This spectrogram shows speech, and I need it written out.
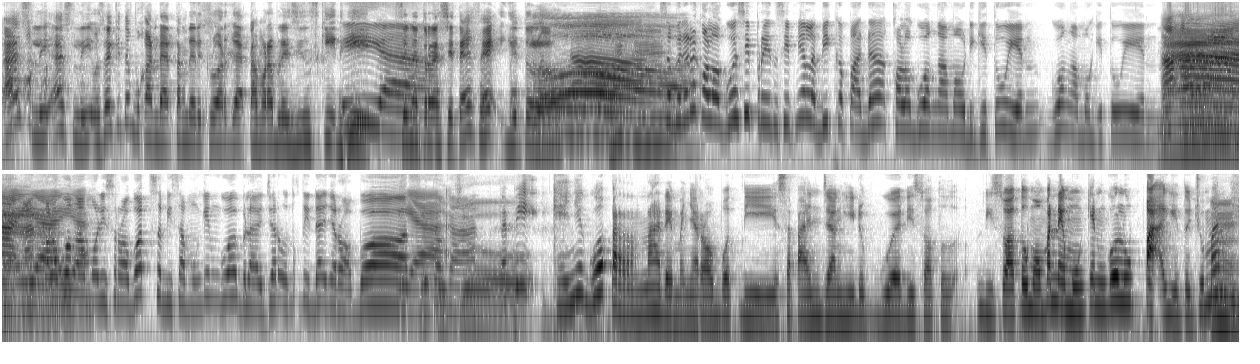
asli asli maksudnya kita bukan datang dari keluarga Tamara Blazinski di Iya. sinetron SCTV gitu loh Nah, Sebenarnya kalau gue sih prinsipnya lebih kepada kalau gue nggak mau digituin, gue nggak mau gituin. Nah, Kan? iya, kalau gue iya. nggak mau diserobot, sebisa mungkin gue belajar untuk tidak nyerobot, Iya. gitu kan. Setuju. Tapi kayaknya gue pernah deh menyerobot di sepanjang hidup gue di suatu di suatu momen yang mungkin gue lupa gitu. Cuman Hmm.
